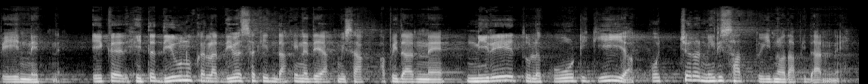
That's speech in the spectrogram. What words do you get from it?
පේනෙත් නෑ. ඒක හිත දියුණු කරලා දිවසකින් දකින දෙයක් මිසක් අපි දන්නේ නිරේ තුළ කෝටි කීයක් කොච්චර නිරිසත්තු ඉන්නොද අපි දන්නේ.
